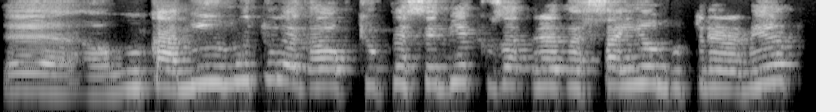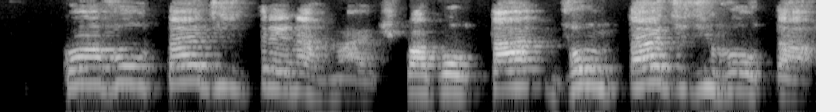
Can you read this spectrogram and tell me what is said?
é, um caminho muito legal, porque eu percebia que os atletas saíam do treinamento com a vontade de treinar mais, com a voltar, vontade de voltar.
